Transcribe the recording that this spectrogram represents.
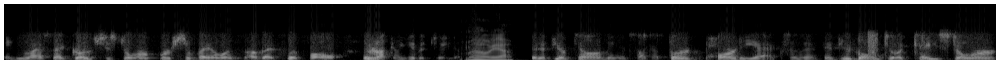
and you ask that grocery store for surveillance of that slip fall, they're not going to give it to you. Oh yeah. But if you're telling me it's like a third party accident, if you're going to a K store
